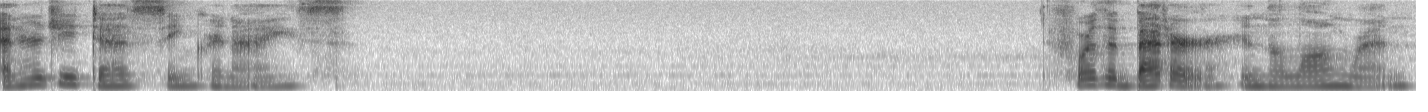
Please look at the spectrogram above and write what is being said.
energy does synchronize for the better in the long run.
